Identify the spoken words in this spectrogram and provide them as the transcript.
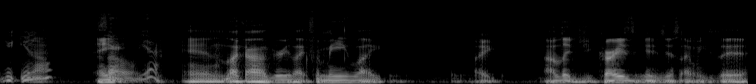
You, you know? And, so yeah. and like I agree, like for me, like like I look at you crazy. It's just like when you said,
